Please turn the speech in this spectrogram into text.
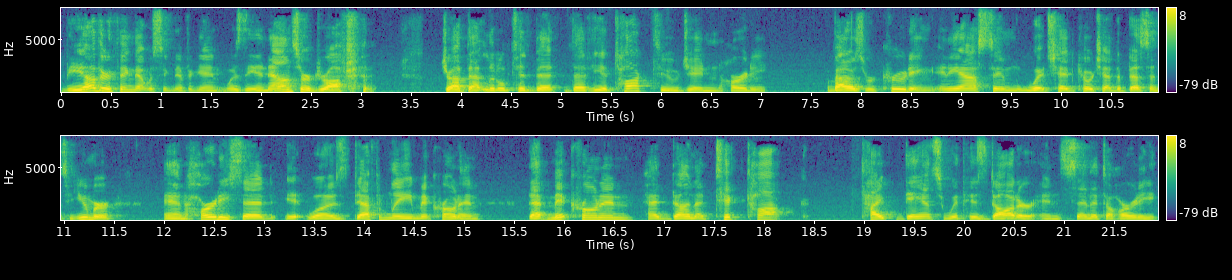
The other thing that was significant was the announcer dropped dropped that little tidbit that he had talked to Jaden Hardy about his recruiting, and he asked him which head coach had the best sense of humor, and Hardy said it was definitely Mick Cronin. That Mick Cronin had done a TikTok type dance with his daughter and sent it to Hardy,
